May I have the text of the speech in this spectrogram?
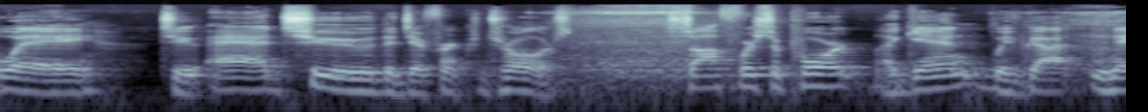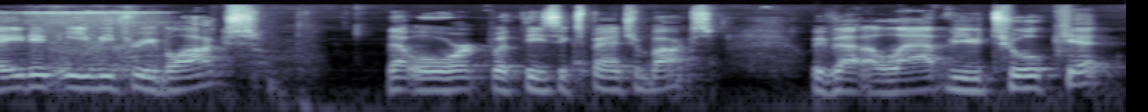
way to add to the different controllers. Software support, again, we've got native EV3 blocks that will work with these expansion boxes. We've got a LabVIEW toolkit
